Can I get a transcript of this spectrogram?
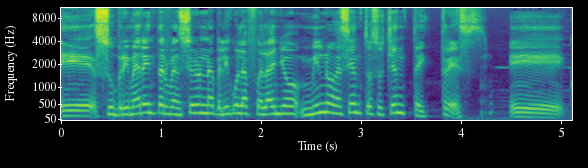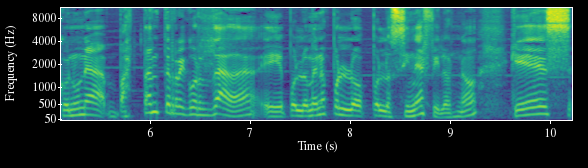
Eh, su primera intervención en una película fue el año 1983, eh, con una bastante recordada, por lo menos por, lo- por los cinéfilos, ¿no? Que es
